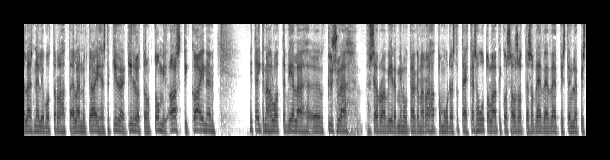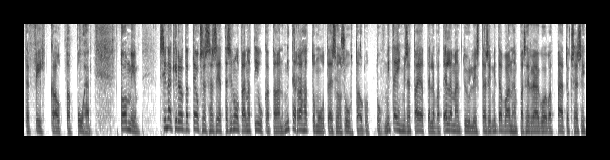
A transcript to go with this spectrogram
lähes neljä vuotta rahatta elänyt ja aiheesta kirjaa kirjoittanut Tomi Astikainen. Mitä ikinä haluatte vielä kysyä seuraavan viiden minuutin aikana rahattomuudesta, tehkää se huutolaatikossa osoitteessa www.yle.fi kautta puhe. Tomi, sinä kirjoitat teoksessasi, että sinulta aina tiukataan, miten rahattomuuteesi on suhtauduttu, mitä ihmiset ajattelevat elämäntyylistäsi, mitä vanhempasi reagoivat päätöksesi.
